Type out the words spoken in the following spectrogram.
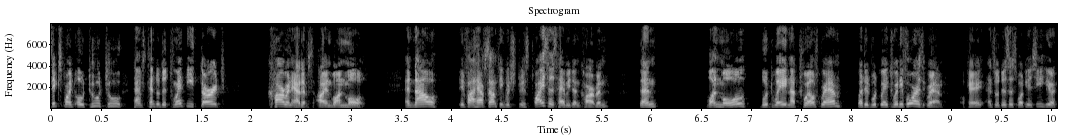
6.022 times 10 to the 23rd carbon atoms are in one mole. And now, if I have something which is twice as heavy than carbon, then one mole would weigh not 12 gram, but it would weigh 24 gram. Okay, and so this is what you see here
